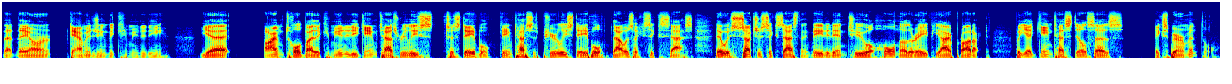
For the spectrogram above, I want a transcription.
that they aren't damaging the community. Yet I'm told by the community game test released to stable. Game test is purely stable. That was a success. That was such a success they made it into a whole nother API product. But yet game test still says experimental.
